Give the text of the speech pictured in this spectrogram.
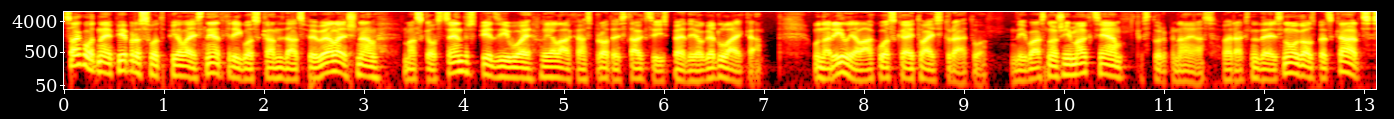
Sākotnēji pieprasot pielaist neatkarīgos kandidātus pie vēlēšanām, Maskavas centrs piedzīvoja lielākās protesta akcijas pēdējo gadu laikā, un arī lielāko skaitu aizturēto. Divās no šīm akcijām, kas turpinājās vairākas nedēļas nogales pēc kārtas,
